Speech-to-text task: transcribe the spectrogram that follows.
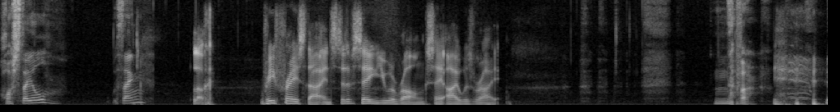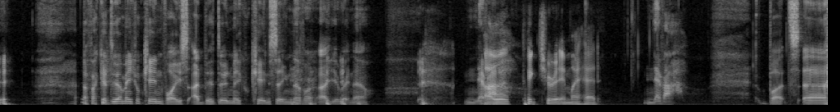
hostile thing. Look, rephrase that instead of saying you were wrong, say I was right. Never. if I could do a Michael Caine voice, I'd be doing Michael Caine saying "never" at you right now. Never. I will picture it in my head. Never. But uh,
